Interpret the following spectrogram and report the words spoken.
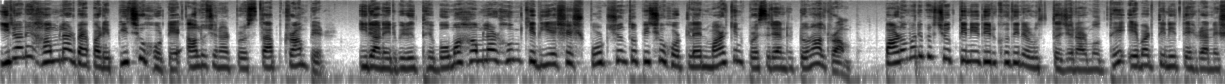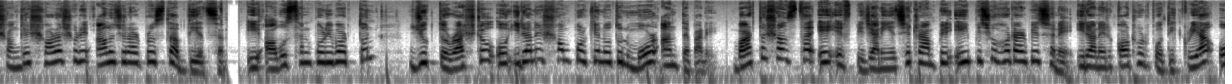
ইরানে হামলার ব্যাপারে পিছু হটে আলোচনার প্রস্তাব ট্রাম্পের। ইরানের বিরুদ্ধে বোমা হামলার হুমকি দিয়ে শেষ পর্যন্ত পিছু হটলেন মার্কিন প্রেসিডেন্ট ডোনাল্ড ট্রাম্প। পারমাণবিক চুক্তি নিয়ে দীর্ঘদিনের উত্তেজনার মধ্যে এবার তিনি তেহরানের সঙ্গে সরাসরি আলোচনার প্রস্তাব দিয়েছেন। এই অবস্থান পরিবর্তন যুক্তরাষ্ট্র ও ইরানের সম্পর্কে নতুন মোড় আনতে পারে। বার্তা সংস্থা এএফপি জানিয়েছে, ট্রাম্পের এই পিছু হটার পেছনে ইরানের কঠোর প্রতিক্রিয়া ও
